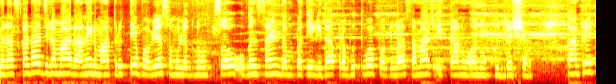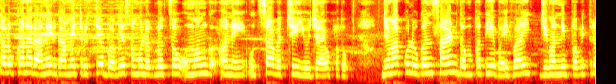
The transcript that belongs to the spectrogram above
બનાસકાંઠા જિલ્લામાં રાનેરમાં તૃતીય ભવ્ય સમૂહલગ્ન ઉત્સવ ઓગણસાઠ દંપતીએ લીધા પ્રભુત્વ પગલાં સમાજ એકતાનું અનોખું દ્રશ્ય. કાંકરી તાલુકાના રાનેર ગામે તૃતીય ભવ્ય સમૂહ લગ્નોત્સવ ઉમંગ અને ઉત્સાહ વચ્ચે યોજાયો હતો, જેમાં કુલ ઓગણસાઠ દંપતીએ વૈવાહિક જીવનની પવિત્ર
